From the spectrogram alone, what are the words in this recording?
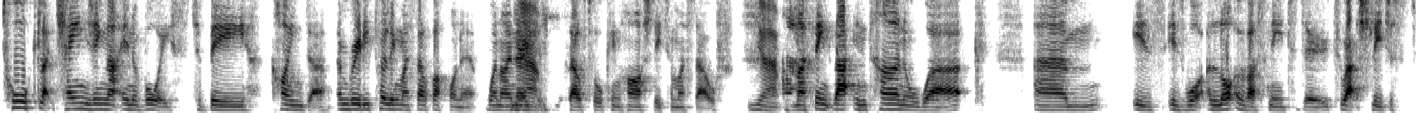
talk like changing that inner voice to be kinder and really pulling myself up on it when I notice myself talking harshly to myself. Yeah. And I think that internal work um, is is what a lot of us need to do to actually just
